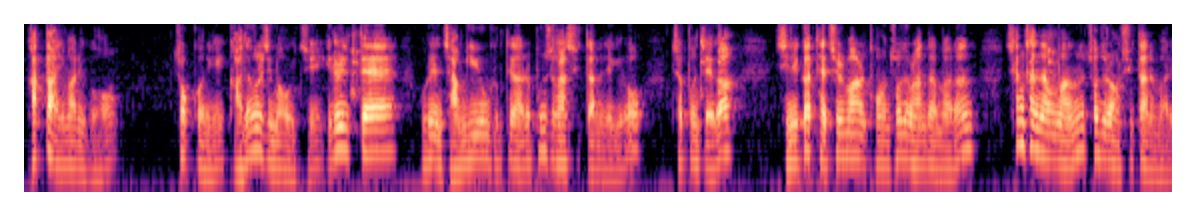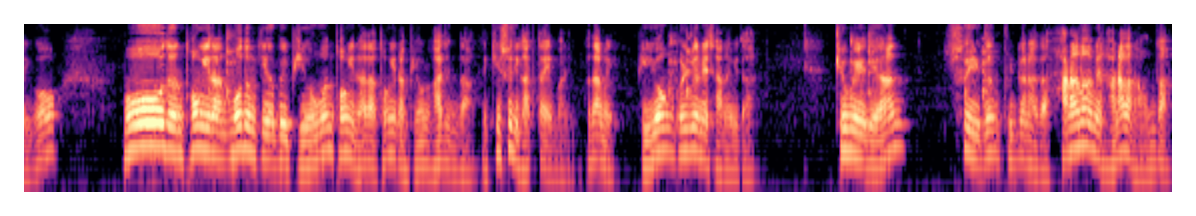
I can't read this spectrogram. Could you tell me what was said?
같다 이 말이고 조건이 가등을 지목하고 있지. 이럴 때 우리는 장기 이윤 극대화를 분석할 수 있다는 얘기로 첫 번째가 진입과 퇴출만을 통한 조절을 한다는 말은 생산량만 조절할 수 있다는 말이고 모든 동일한 모든 기업의 비용은 동일하다. 동일한 비용을 가진다. 기술이 같다 이 말이고. 그 다음에 비용 불변의 산업이다. 규모에 대한 수익은 불변하다. 하나 넣으면 하나가 나온다.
